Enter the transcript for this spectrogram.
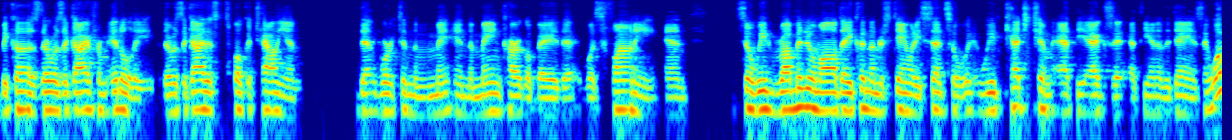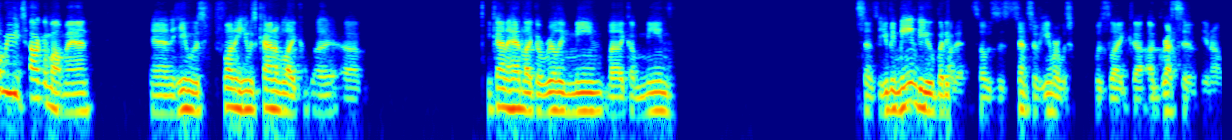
because there was a guy from Italy. There was a guy that spoke Italian, that worked in the main, in the main cargo bay that was funny, and so we'd rub into him all day, couldn't understand what he said. So we'd catch him at the exit at the end of the day and say, "What were you talking about, man?" And he was funny. He was kind of like uh, uh, he kind of had like a really mean, like a mean sense. He'd be mean to you, but so his sense of humor was was like uh, aggressive, you know.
